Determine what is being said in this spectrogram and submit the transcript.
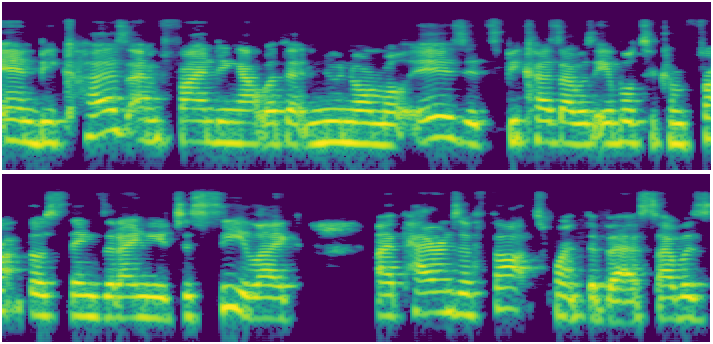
And because I'm finding out what that new normal is, it's because I was able to confront those things that I needed to see. Like my patterns of thoughts weren't the best. I was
